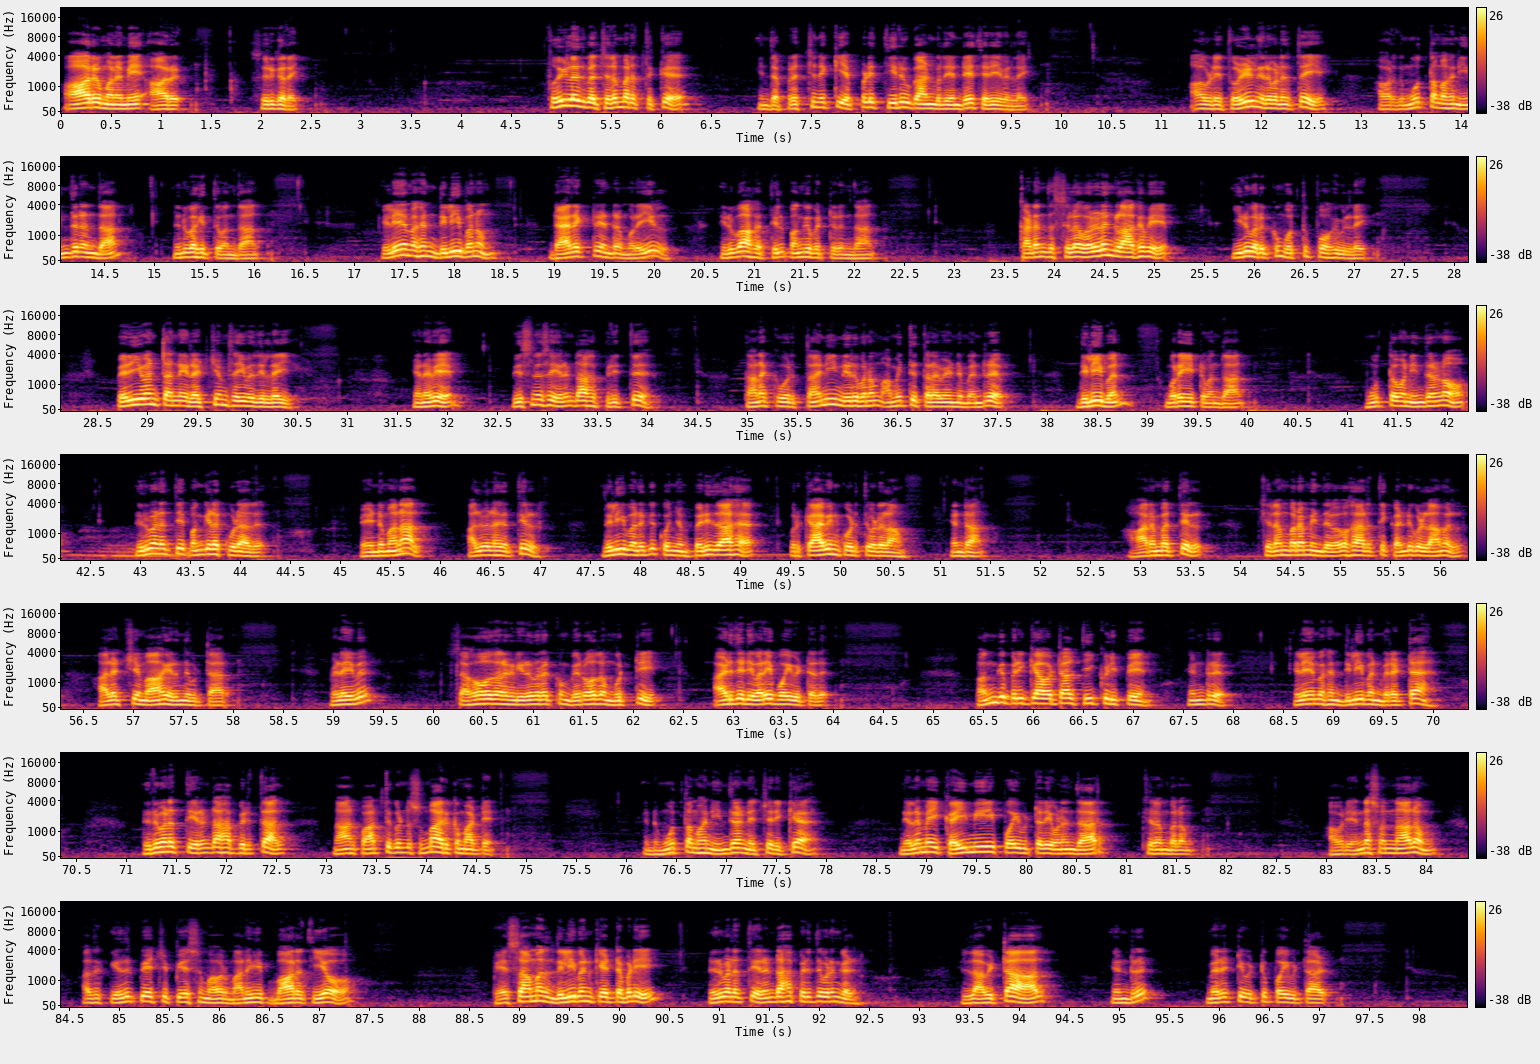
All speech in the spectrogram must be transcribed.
ஆறு மனமே ஆறு. சிறுகதை. தொழிலதிபர் சிதம்பரத்துக்கு இந்த பிரச்சனைக்கு எப்படி தீர்வு காண்பது என்றே தெரியவில்லை. அவருடைய தொழில் நிறுவனத்தை அவரது மூத்த மகன் இந்திரன் தான் நிர்வகித்து வந்தான். இளைய மகன் திலீபனும் டைரக்டர் என்ற முறையில் நிர்வாகத்தில் பங்கு பெற்றிருந்தான். கடந்த சில வருடங்களாகவே இருவருக்கும் ஒத்துப்போகவில்லை. பெரியவன் தன்னை லட்சியம் செய்வதில்லை. எனவே பிஸ்னஸை இரண்டாக பிரித்து தனக்கு ஒரு தனி நிறுவனம் அமைத்து தர வேண்டும் என்று திலீபன் முறையிட்டு வந்தான். மூத்தவன் இந்திரனோ நிறுவனத்தை பங்கிடக்கூடாது. வேண்டுமானால் அலுவலகத்தில் திலீபனுக்கு கொஞ்சம் பெரிதாக ஒரு கேபின் கொடுத்து விடலாம் என்றான். ஆரம்பத்தில் சிதம்பரம் இந்த விவகாரத்தை கண்டுகொள்ளாமல் அலட்சியமாக இருந்துவிட்டார் விளைவு சகோதரர்கள் இருவருக்கும் விரோதம் முற்றி அடிதடி வரை போய்விட்டது. பங்கு பிரிக்காவிட்டால் தீக்குளிப்பேன் என்று இளையமகன் திலீபன் விரட்ட நிறுவனத்தை இரண்டாக பிரித்தால் நான் பார்த்து கொண்டு சும்மா இருக்க மாட்டேன் என்று மூத்த மகன் இந்திரன் எச்சரிக்க நிலைமை கைமீறி போய்விட்டதை உணர்ந்தார் சிதம்பரம். அவர் என்ன சொன்னாலும் அதற்கு எதிர்பேச்சு பேசும் அவர் மனைவி பாரதியோ பேசாமல் திலீபன் கேட்டபடி நிறுவனத்தை இரண்டாக பிரித்து விடுங்கள். இல்லாவிட்டால் என்று மிரட்டிவிட்டு போய்விட்டாள்.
